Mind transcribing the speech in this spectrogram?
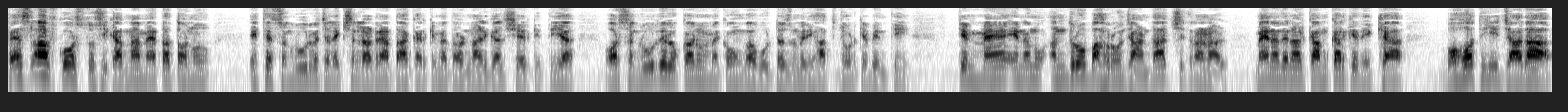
ਫੈਸਲਾ ਆਫ ਕੋਰਸ ਤੁਸੀਂ ਕਰਨਾ, ਮੈਂ ਤਾਂ ਤੁਹਾਨੂੰ ਇੱਥੇ ਸੰਗਰੂਰ ਵਿੱਚ ਇਲੈਕਸ਼ਨ ਲੜ ਰਿਹਾ, ਤਾਂ ਕਰਕੇ ਮੈਂ ਤੁਹਾਡੇ ਨਾਲ ਗੱਲ ਸ਼ੇਅਰ ਕੀਤੀ ਆ। ਔਰ ਸੰਗਰੂਰ ਦੇ ਲੋਕਾਂ ਨੂੰ ਮੈਂ ਕਹੂੰਗਾ ਵੋਟਰਸ ਨੂੰ ਮੇਰੀ ਹੱਥ ਜੋੜ ਕੇ ਬੇਨਤੀ ਕਿ ਮੈਂ ਇਹਨਾਂ ਨੂੰ ਅੰਦਰੋਂ ਬਾਹਰੋਂ ਜਾਣਦਾ ਅੱਛੀ ਤਰ੍ਹਾਂ ਨਾਲ। ਮੈਂ ਇਹਨਾਂ ਦੇ ਨਾਲ ਕੰਮ ਕਰਕੇ ਦੇਖਿਆ, ਬਹੁਤ ਹੀ ਜ਼ਿਆਦਾ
